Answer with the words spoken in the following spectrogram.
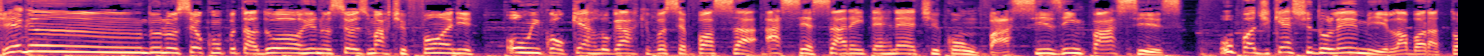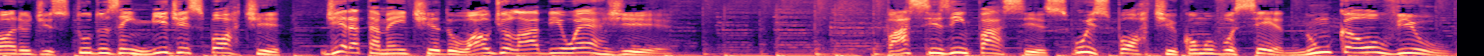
Chegando no seu computador e no seu smartphone ou em qualquer lugar que você possa acessar a internet com Passes em Passes. O podcast do Leme, Laboratório de Estudos em Mídia e Esporte, diretamente do Audiolab UERJ. Passes em Passes, o esporte como você nunca ouviu.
